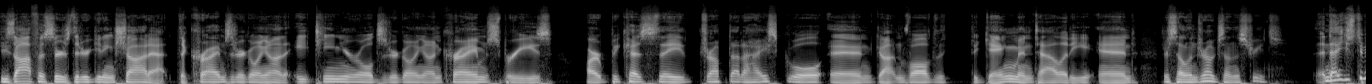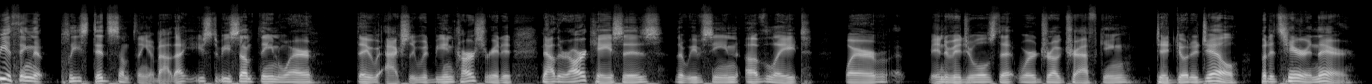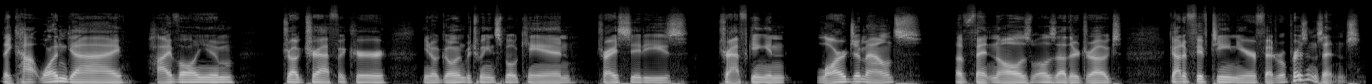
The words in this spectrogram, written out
these officers that are getting shot at, the crimes that are going on, the 18 year olds that are going on crime sprees are because they dropped out of high school and got involved with the gang mentality and they're selling drugs on the streets. And that used to be a thing that police did something about. That used to be something where they actually would be incarcerated. Now, there are cases that we've seen of late where individuals that were drug trafficking did go to jail, but it's here and there. They caught one guy, high volume drug trafficker, you know, going between Spokane, Tri Cities, trafficking in large amounts of fentanyl as well as other drugs, got a 15 year federal prison sentence.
